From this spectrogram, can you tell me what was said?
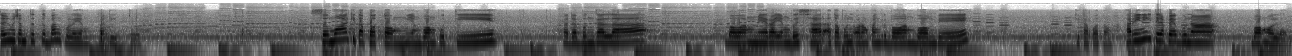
Tapi macam tebal pula yang tadi itu semua kita potong yang bawang putih lada benggala bawang merah yang besar ataupun orang panggil bawang bombay kita potong. Hari ini tidak payah guna bawang holland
